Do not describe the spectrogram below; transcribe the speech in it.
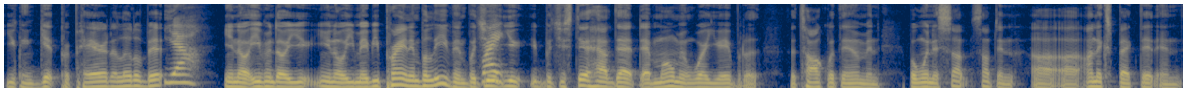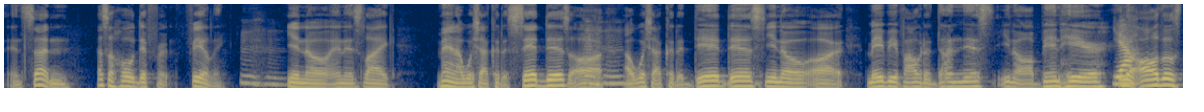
You can get prepared a little bit. Yeah. You know, even though you you know you may be praying and believing, but you Right. you but you still have that that moment where you're able to to talk with them. And but when it's some, something uh, uh, unexpected and and sudden, that's a whole different feeling. Mm-hmm. You know, and it's like. Man, I wish I could have said this, or Mhm. I wish I could have did this, you know, or maybe if I would have done this, you know, or been here, you Yeah. know, all those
